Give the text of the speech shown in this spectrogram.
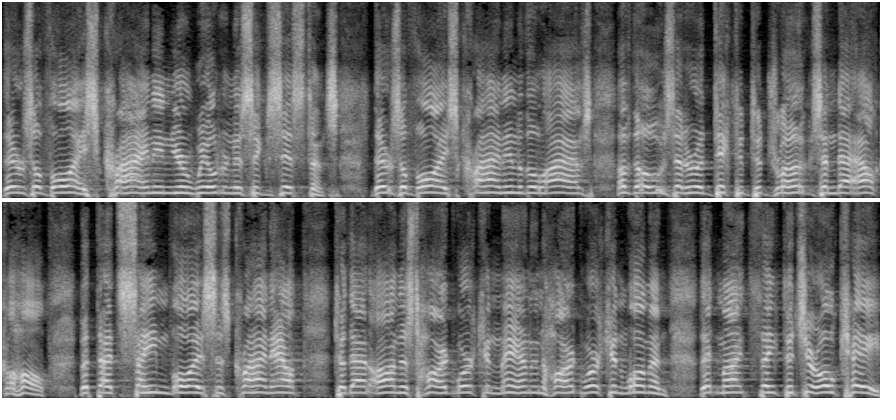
there's a voice crying in your wilderness existence. There's a voice crying into the lives of those that are addicted to drugs and to alcohol. But that same voice is crying out to that honest, hardworking man and hardworking woman that might think that you're okay.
